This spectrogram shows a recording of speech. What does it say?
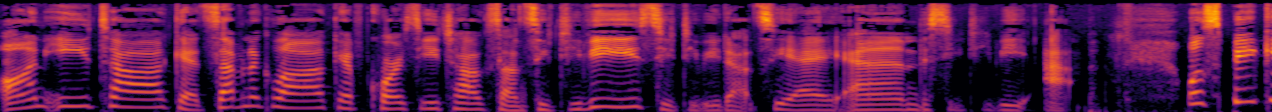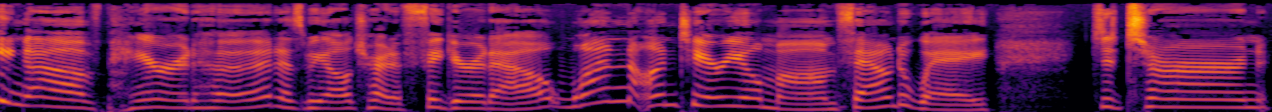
on E Talk at 7 o'clock. Of course, E Talk's on CTV, CTV.ca, and the CTV app. Well, speaking of parenthood, as we all try to figure it out, one Ontario mom found a way to turn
